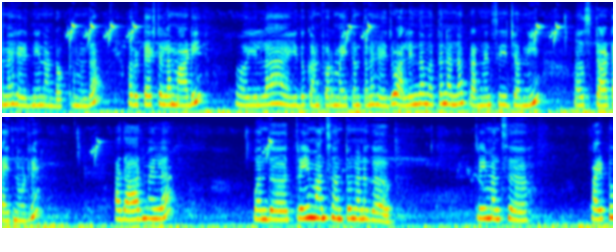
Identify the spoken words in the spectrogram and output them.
ಏನೋ ಹೇಳಿದ್ನಿ ನಾನು ಡಾಕ್ಟ್ರ್ ಮುಂದೆ. ಅವರು ಟೆಸ್ಟ್ ಎಲ್ಲ ಮಾಡಿ ಇಲ್ಲ, ಇದು ಕನ್ಫರ್ಮ್ ಐತೆ ಅಂತಲೇ ಹೇಳಿದರು. ಅಲ್ಲಿಂದ ಮತ್ತು ನನ್ನ ಪ್ರೆಗ್ನೆನ್ಸಿ ಜರ್ನಿ ಸ್ಟಾರ್ಟ್ ಆಯ್ತು ನೋಡ್ರಿ. ಅದಾದಮೇಲೆ ಒಂದು ತ್ರೀ ಮಂತ್ಸ್ ಅಂತೂ ನನಗೆ three months five to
